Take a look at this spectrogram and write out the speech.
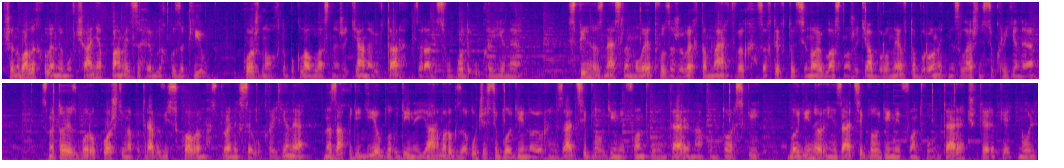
вшанували хвилиною мовчання пам'ять загиблих козаків, кожного, хто поклав власне життя на вівтар заради свободи України. Спільно знесли молитву за живих та мертвих, за тих, хто ціною власного життя боронив та боронить незалежність України. З метою збору коштів на потреби військовим Збройних сил України на заході діяв благодійний ярмарок за участю благодійної організації Благодійний фонд Волонтери на Конторській, благодійної організації Благодійний фонд Волонтери 450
